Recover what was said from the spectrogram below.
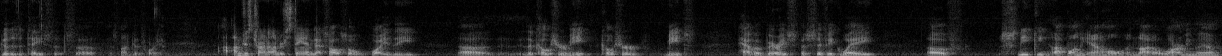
good as it tastes, it's, uh, it's not good for you. I'm just trying to understand. That's also why the, uh, the kosher meat, kosher meats have a very specific way of sneaking up on the animal and not alarming them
